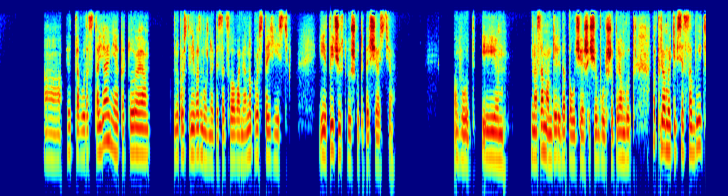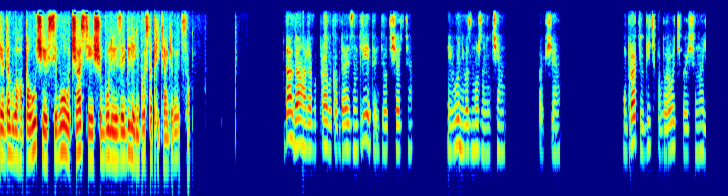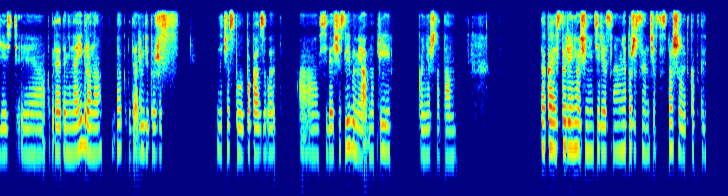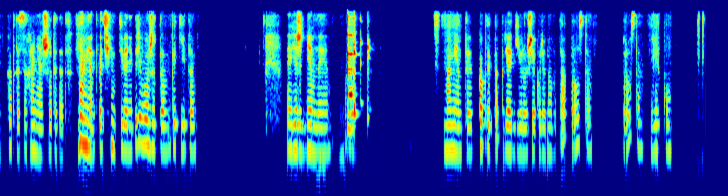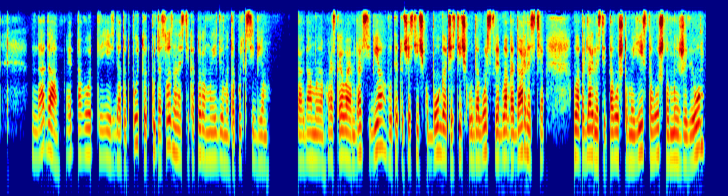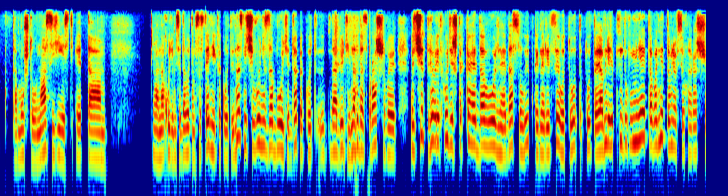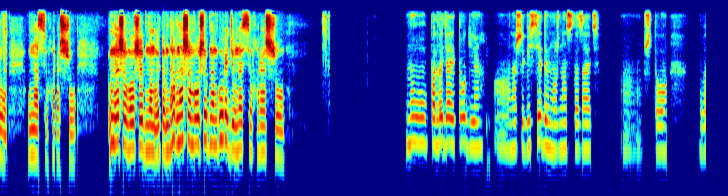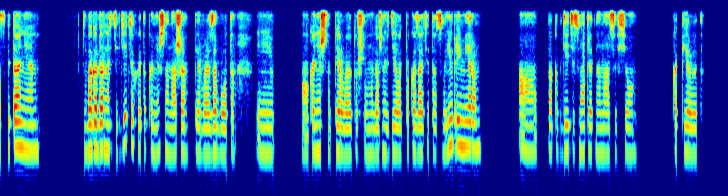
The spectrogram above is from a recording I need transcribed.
э, это вот состояние, которое ну просто невозможно описать словами, оно просто есть. И ты чувствуешь вот это счастье. Вот. И на самом деле, да, получаешь еще больше. Прям вот, прям эти все события, да, благополучие, всего, участия, еще более изобилия, они просто притягиваются. Да, да, Аля, вы правы, когда изнутри это идет счастье, его невозможно ничем вообще убрать, убить, побороть, то есть оно есть. И когда это не наиграно, да, когда люди тоже зачастую показывают а, себя счастливыми, а внутри, конечно, там такая история не очень интересная. У меня тоже сын часто спрашивает, как ты, как ты сохраняешь вот этот момент, почему тебя не тревожат там какие-то ежедневные моменты. Как ты так реагируешь? Я говорю, ну вот так просто, просто легко. Да-да, это вот и есть, да, тот путь, тот путь осознанности, которым мы идем, это путь к себе. Когда мы раскрываем, да, в себе вот эту частичку Бога, частичку удовольствия, благодарности, благодарности того, что мы есть, того, что мы живем, тому, что у нас есть. Это а, находимся, да, в этом состоянии какой-то, и нас ничего не заботит, да, как вот, э, да, люди иногда спрашивают, что ты, говорит, ходишь такая довольная, да, с улыбкой на лице, вот то-то, то-то, а мне, ну, у меня этого нет, у меня все хорошо, у нас все хорошо. В нашем волшебном этом, да, в нашем волшебном городе у нас все хорошо. Ну, подводя итоги а, нашей беседы, можно сказать, а, что воспитание благодарности в детях это конечно наша первая забота. И а, конечно первое то что мы должны сделать показать это своим примером. Так как дети смотрят на нас и все копируют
